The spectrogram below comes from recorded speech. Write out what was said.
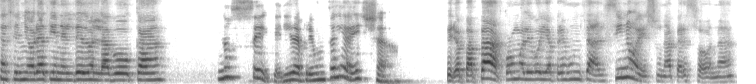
Esa señora tiene el dedo en la boca? No sé, querida, pregúntale a ella. Pero papá, ¿cómo le voy a preguntar si no es una persona?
